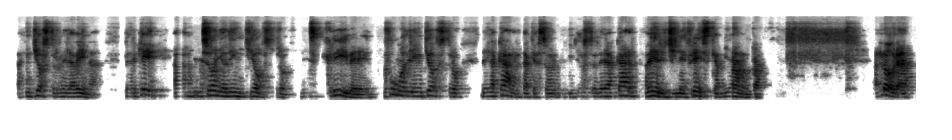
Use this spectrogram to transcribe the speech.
a inchiostro nella vena perché ha bisogno di inchiostro di scrivere il profumo dell'inchiostro della carta che assorbe l'inchiostro della carta vergine fresca bianca. Allora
